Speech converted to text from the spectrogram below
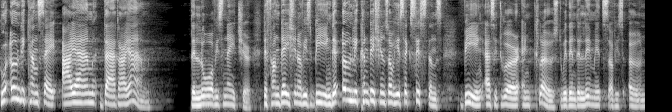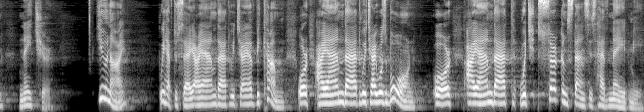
who only can say, I am that I am. The law of his nature, the foundation of his being, the only conditions of his existence, being, as it were, enclosed within the limits of his own nature. You and I, we have to say, I am that which I have become, or I am that which I was born, or I am that which circumstances have made me.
